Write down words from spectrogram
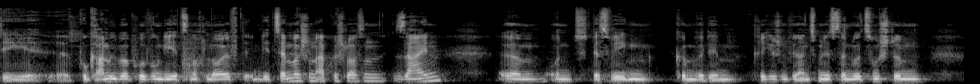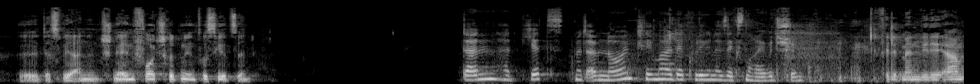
die äh, Programmüberprüfung, die jetzt noch läuft, im Dezember schon abgeschlossen sein. Ähm, und deswegen können wir dem griechischen Finanzminister nur zustimmen, äh, dass wir an schnellen Fortschritten interessiert sind. Dann hat jetzt mit einem neuen Thema der Kollege in der sechsten Reihe, bitte schön. Philipp Menn, WDR.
